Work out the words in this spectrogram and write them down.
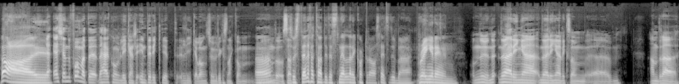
Aj! jag, jag kände på mig att det, det här kommer bli kanske inte riktigt lika långt som vi brukar snacka om Ja. ändå. Så Så att, istället för att ta ett lite snällare, kortare avsnitt, så du bara bring it in. och nu, nu, nu är det inga, nu är inga liksom, eh, andra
